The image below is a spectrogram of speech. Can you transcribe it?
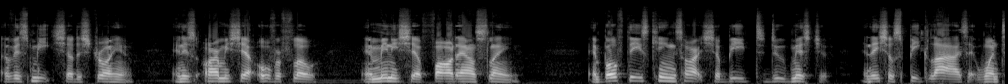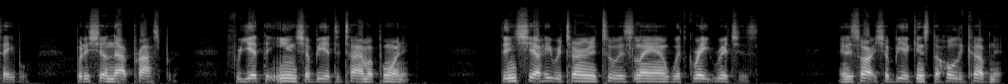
of his meat shall destroy him, and his army shall overflow, and many shall fall down slain. And both these kings' hearts shall be to do mischief, and they shall speak lies at one table, but it shall not prosper, for yet the end shall be at the time appointed. Then shall he return into his land with great riches, and his heart shall be against the holy covenant,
